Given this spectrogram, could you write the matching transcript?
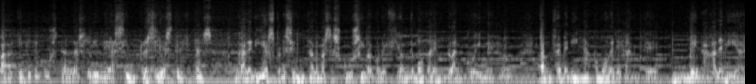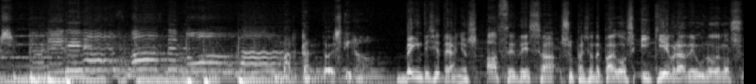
Para ti que te gustan las líneas simples y estrictas, Galerías presenta la más exclusiva colección de moda en blanco y negro, tan femenina como elegante. Ven a Galerías. Marcando estilo. 27 años hace de esa suspensión de pagos y quiebra de uno de los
